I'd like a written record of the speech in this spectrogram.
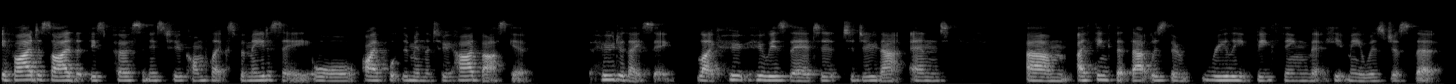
if I decide that this person is too complex for me to see, or I put them in the too hard basket, who do they see? Like who who is there to to do that? And um, I think that that was the really big thing that hit me was just that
